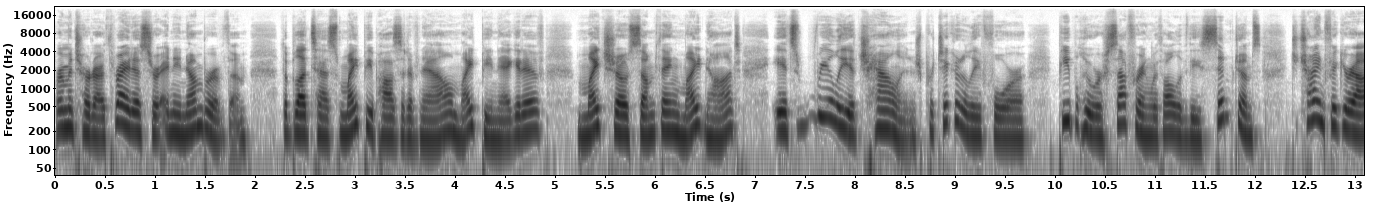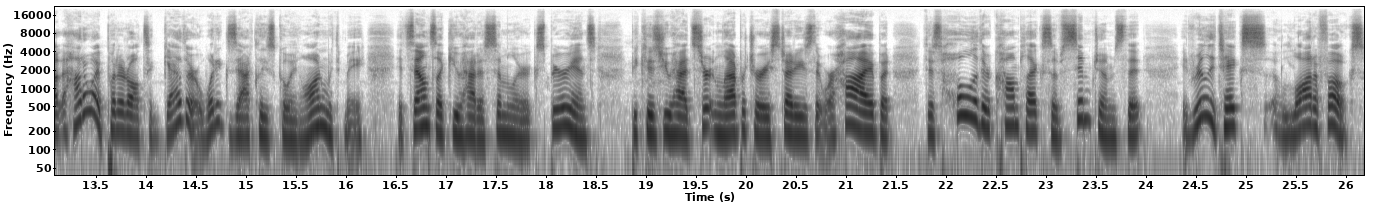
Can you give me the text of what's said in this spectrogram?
rheumatoid arthritis or any number of them, the blood test might be positive now, might be negative, might show something, might not. It's really a challenge, particularly for people who are suffering with all of these symptoms, to try and figure out how do I put it all together? What exactly is going on with me? It sounds like you had a similar experience because you had certain laboratory studies that were high, but this whole other complex of symptoms that it really takes a lot of folks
